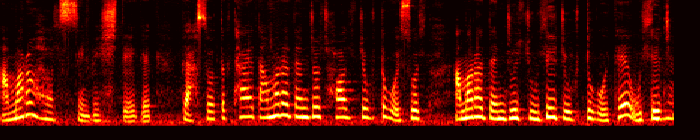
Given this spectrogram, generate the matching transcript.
амаараа хоолсон юм биш үү гэд би асуудаг. Та амаараа дамжуулж хоолж өгдөг үү? Эсвэл амаараа дамжуулж үлээж өгдөг үү те? Үлээж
